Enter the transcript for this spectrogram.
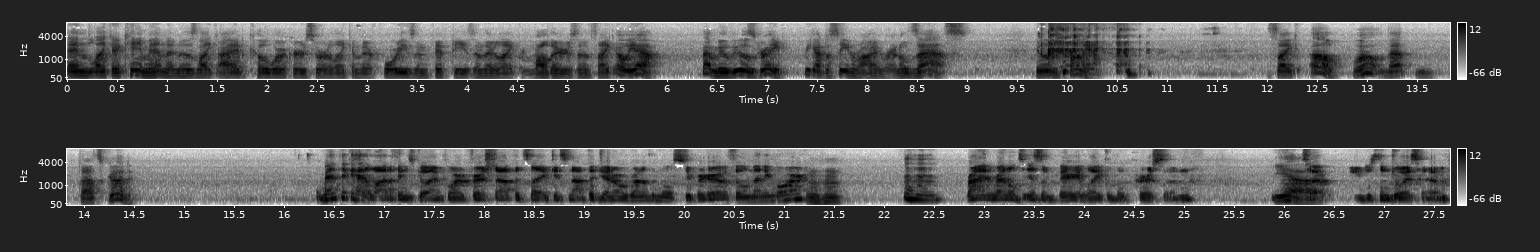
And like I came in and it was like I had coworkers who are like in their forties and fifties and they're like mothers and it's like, oh yeah, that movie was great. We got to see Ryan Reynolds' ass. It was funny. it's like, oh well, that that's good. I mean, I think it had a lot of things going for it. First off, it's like it's not the general run of the mill superhero film anymore. hmm hmm Ryan Reynolds is a very likable person, Yeah, so he just enjoys him.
